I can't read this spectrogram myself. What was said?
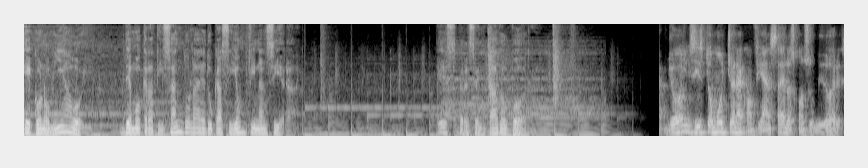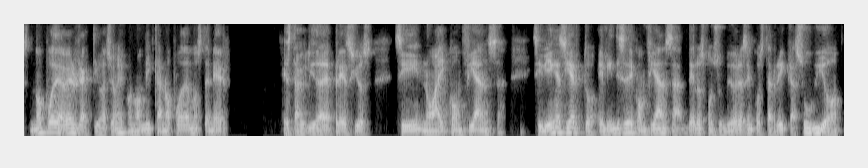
Economía Hoy, democratizando la educación financiera. Es presentado por... Yo insisto mucho en la confianza de los consumidores. No puede haber reactivación económica, no podemos tener estabilidad de precios si no hay confianza. Si bien es cierto, el índice de confianza de los consumidores en Costa Rica subió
